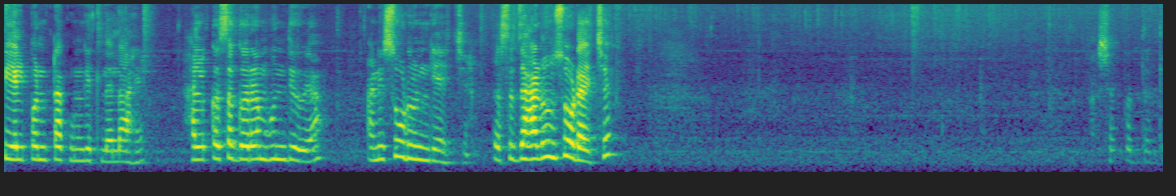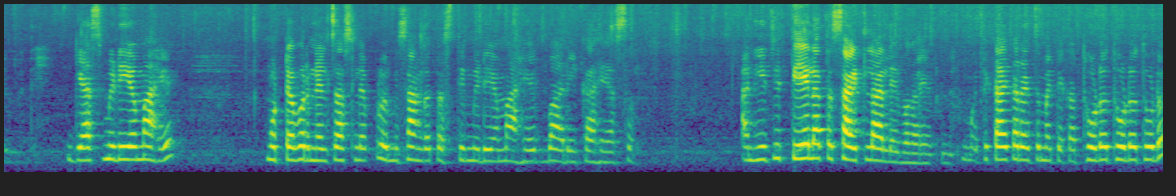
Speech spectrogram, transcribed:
तेल पण टाकून घेतलेलं आहे. हलकंसं गरम होऊन देऊया आणि सोडून घ्यायचे. तसं झाडून सोडायचे. अशा पद्धतीमध्ये. गॅस मिडियम आहे. मोठ्या बर्नेलचं असल्यामुळे मी सांगत असते मिडियम आहे बारीक आहे असं. आणि हे जे तेल आता साईडला आलं आहे बघा यातनं मग ते काय करायचं माहिती आहे का? थोडं थोडं थोडं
